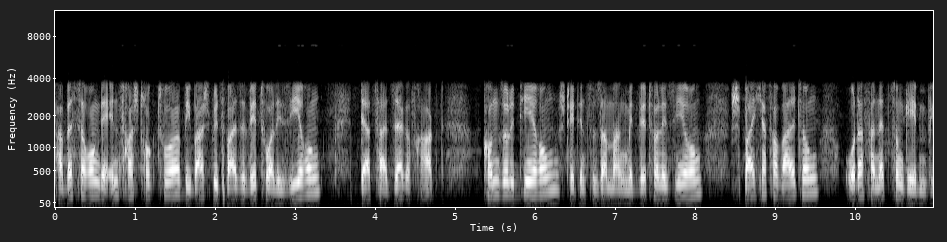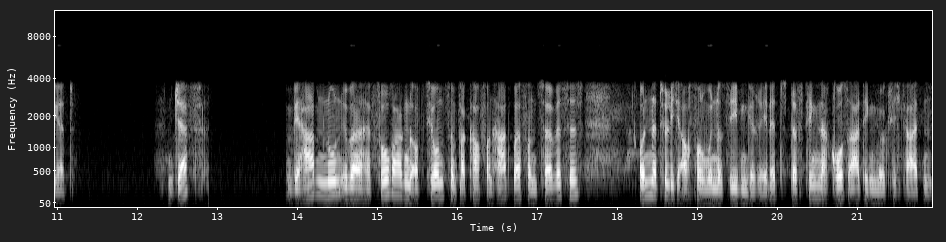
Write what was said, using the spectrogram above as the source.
Verbesserung der Infrastruktur wie beispielsweise Virtualisierung, derzeit sehr gefragt, Konsolidierung steht in Zusammenhang mit Virtualisierung, Speicherverwaltung oder Vernetzung geben wird. Jeff, wir haben nun über hervorragende Optionen zum Verkauf von Hardware, von Services und natürlich auch von Windows 7 geredet. Das klingt nach großartigen Möglichkeiten.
